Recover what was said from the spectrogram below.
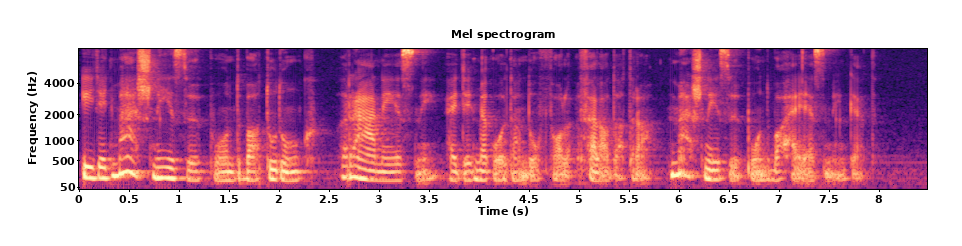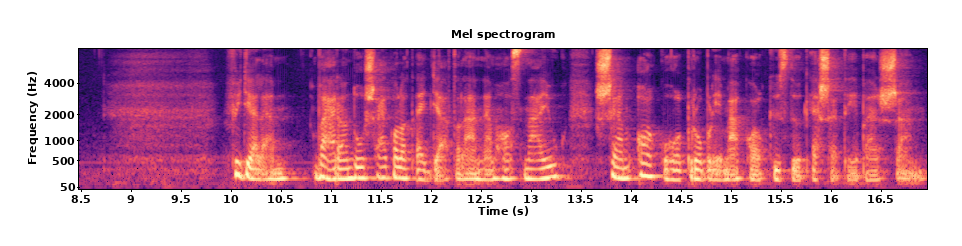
így egy más nézőpontba tudunk ránézni egy-egy megoldandó feladatra, más nézőpontba helyez minket. Figyelem, várandóság alatt egyáltalán nem használjuk, sem alkohol problémákkal küzdők esetében sem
